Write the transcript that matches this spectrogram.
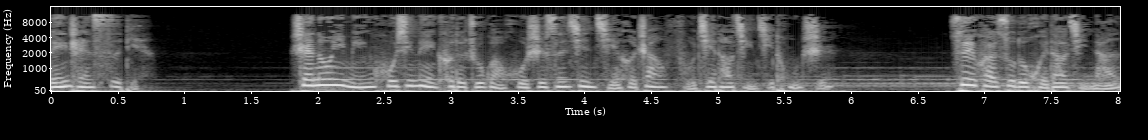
凌晨四点，山东一名呼吸内科的主管护士孙宪杰和丈夫接到紧急通知，最快速度回到济南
